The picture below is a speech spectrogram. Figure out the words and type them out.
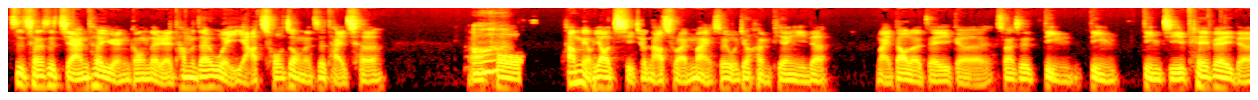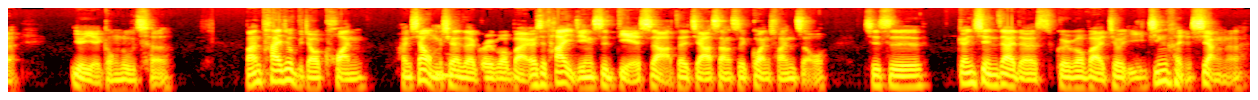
自称是捷安特员工的人，他们在尾牙抽中了这台车，然后他没有要骑就拿出来卖，所以我就很便宜的买到了这一个算是顶顶顶级配备的越野公路车，反正胎就比较宽，很像我们现在的 gravel bike，、嗯、而且它已经是碟刹，再加上是贯穿轴，其实。跟现在的 gravel bike 就已经很像了，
